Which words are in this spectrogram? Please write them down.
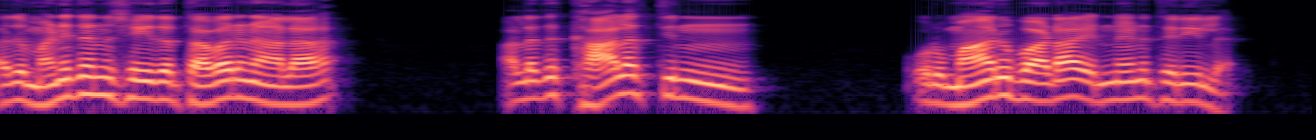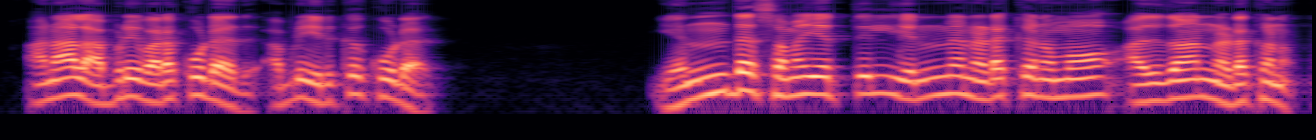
அது மனிதன் செய்த தவறுனாலா? அல்லது காலத்தின் ஒரு மாறுபாடாக என்னன்னு தெரியல. ஆனால் அப்படி வரக்கூடாது அப்படி இருக்கக்கூடாது. எந்த சமயத்தில் என்ன நடக்கணுமோ அதுதான் நடக்கணும்.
